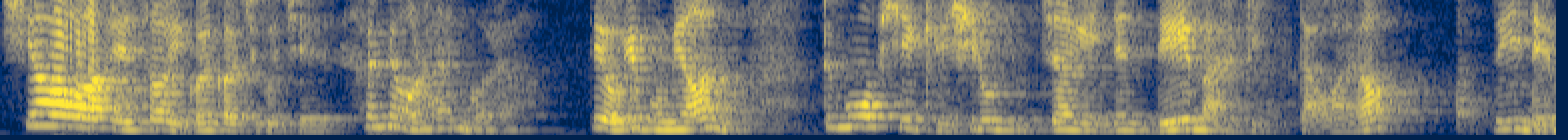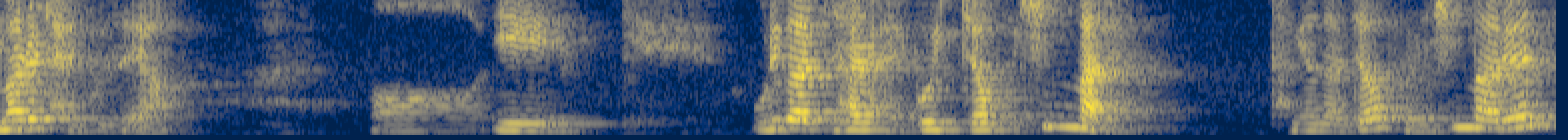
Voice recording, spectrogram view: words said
희화화해서 이걸 가지고 이제 설명을 하는 거예요. 근데 여기 보면 뜬금없이 계시록 6장에 있는 네 말이 나와요. 근데 이 네 말을 잘 보세요. 어, 이, 우리가 잘 알고 있죠. 뭐 흰말. 당연하죠. 그 흰말은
